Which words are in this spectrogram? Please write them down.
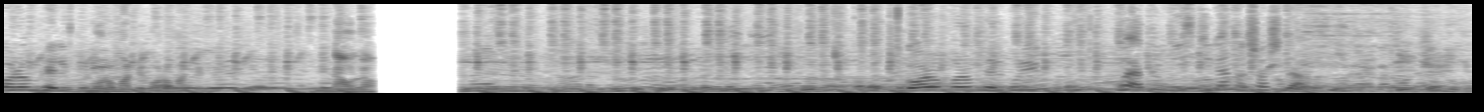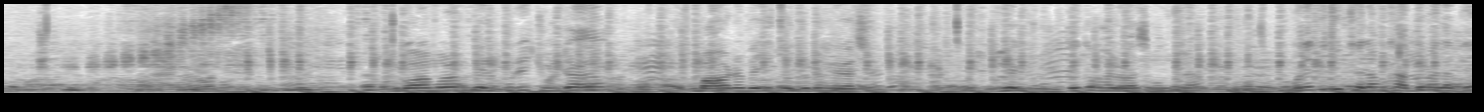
গরম ভেলপুরি। গরম মাঠে গরম মাঠে নাও নাও। গরম গরম ভেলপুরি। ও এত মিষ্টি কেন সসটা? গরম গরম ভেলপুরি চুলটা বারোটা বেজে চোদ্দোটা হয়ে গেছে। ভেলপুরি কে কে ভালোবাসে বন্ধুরা? অনেক কিছু খেলাম খাদ্য মেলাতে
